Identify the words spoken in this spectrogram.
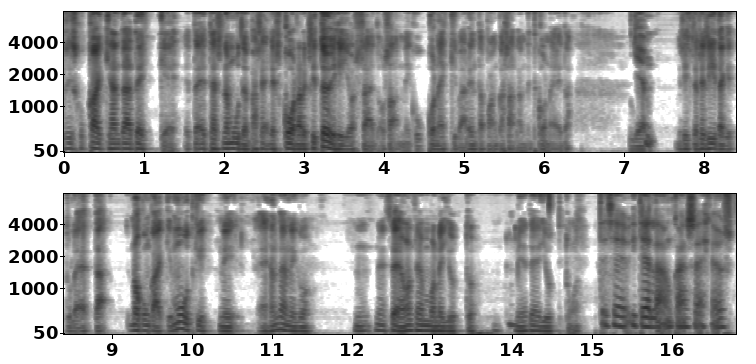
siis kun kaikkihan tämä tekee. Että että sinä muuten pääse edes koodariksi töihin, jos sä et osaa niin kuin konekiväärin tapaan kasata niitä koneita. Yep. Niin sitten se siitäkin tulee, että no kun kaikki muutkin, niin eihän tämä niinku, niin se on semmoinen juttu. Mietin juttua. Se itsellä on kanssa ehkä just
